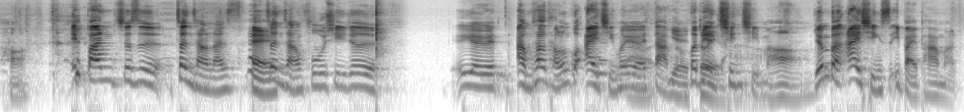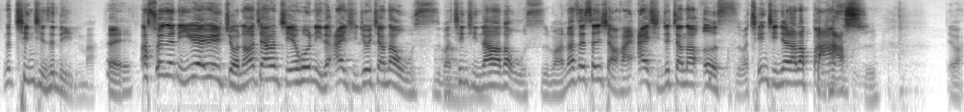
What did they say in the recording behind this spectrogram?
好，一般就是正常男正常夫妻就是。越来越啊，我们上次讨论过，爱情会越来越大嘛，会变亲情嘛。原本爱情是一百趴嘛，那亲情是零嘛。对啊，随着你越来越久，然后加上结婚，你的爱情就会降到五十嘛，亲情拉到到五十嘛。那再生小孩，爱情就降到二十嘛，亲情就拉到八十，对吧？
